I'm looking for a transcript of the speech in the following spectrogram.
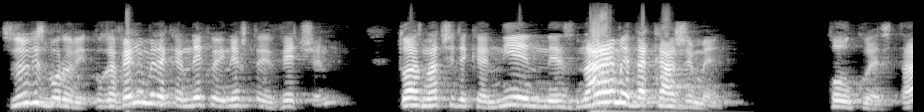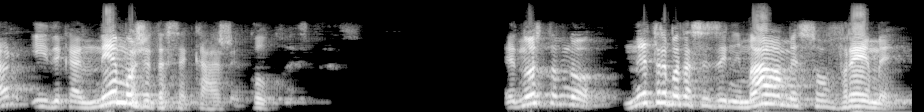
Со други зборови, кога велиме дека некој нешто е вечен, тоа значи дека ние не знаеме да кажеме колку е стар и дека не може да се каже колку е стар. Едноставно, не треба да се занимаваме со време.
